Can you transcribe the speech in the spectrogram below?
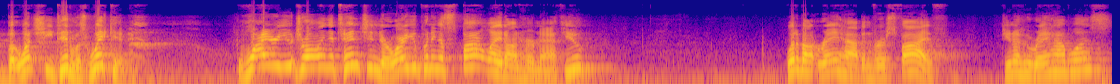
But what she did was wicked. Why are you drawing attention to her? Why are you putting a spotlight on her, Matthew? What about Rahab in verse 5? Do you know who Rahab was?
